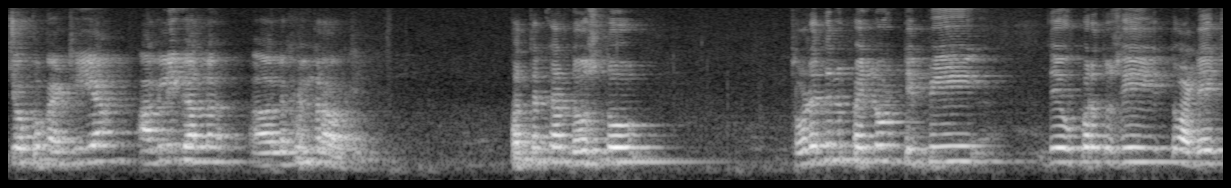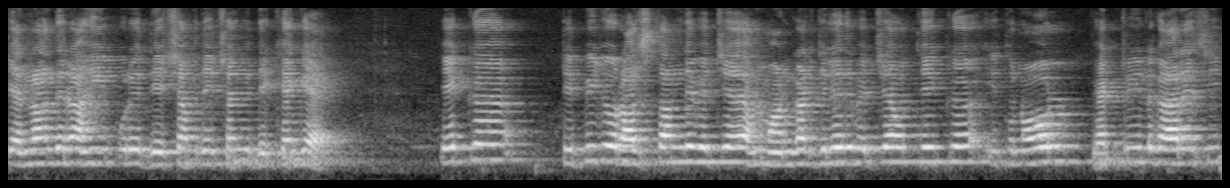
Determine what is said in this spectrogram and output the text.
ਚੁੱਪ ਬੈਠੀ ਆ। ਅਗਲੀ ਗੱਲ ਲਖਵਿੰਦਰ ਆਓ ਜੀ। ਪੱਤਰਕਾਰ ਦੋਸਤੋ ਥੋੜੇ ਦਿਨ ਪਹਿਲਾਂ ਟਿੱਪੀ ਦੇ ਉੱਪਰ ਤੁਸੀਂ ਤੁਹਾਡੇ ਚੈਨਲਾਂ ਦੇ ਰਾਹੀਂ ਪੂਰੇ ਦੇਸ਼ਾਂ ਵਿਦੇਸ਼ਾਂ 'ਚ ਦੇਖਿਆ ਗਿਆ ਇੱਕ ਟਿੱਪੀ ਜੋ ਰਾਜਸਥਾਨ ਦੇ ਵਿੱਚ ਹੈ, ਹਨੂਮਾਨਗੜ੍ਹ ਜ਼ਿਲ੍ਹੇ ਦੇ ਵਿੱਚ ਹੈ, ਉੱਥੇ ਇੱਕ ਇਥਨੋਲ ਫੈਕਟਰੀ ਲਗਾ ਰਹੇ ਸੀ।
